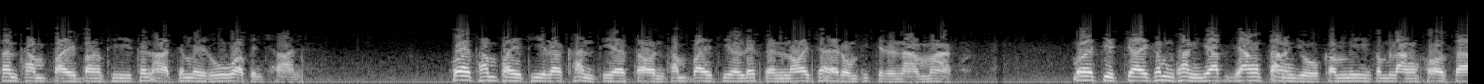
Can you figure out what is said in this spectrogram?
ท่านทำไปบางทีท่านอาจจะไม่รู้ว่าเป็นฌานเพราะทำไปทีละขั้นทีละตอนทำไปทีละเล็กแต่น้อยใช้อารมณ์พิจารณามาก เมื่อจิตใจของท่านยับยั้งตั้งอยู่ก็มีกำลังพอสา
